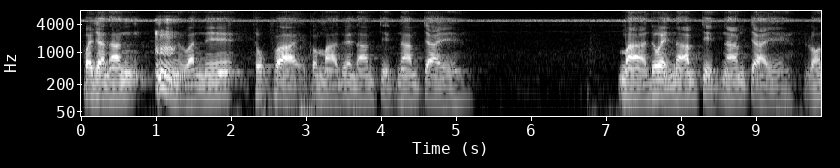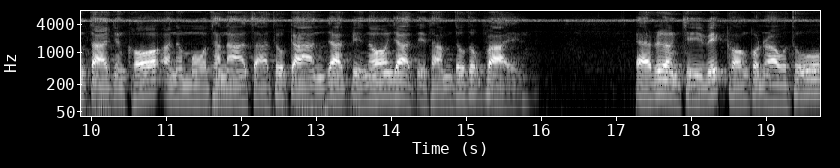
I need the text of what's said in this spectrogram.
เพราะฉะนั้นวันนี้ทุกฝ่ายก็มาด้วยน้ำจิตน้ำใจ มาด้วยน้ำจิตน้ำใจหลวงตาจึงขออนุโมทนาสาธุการญาติพี่น้องญาติธรรมทุกๆฝ่ายแต่เรื่องชีวิตของคนเราทุก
